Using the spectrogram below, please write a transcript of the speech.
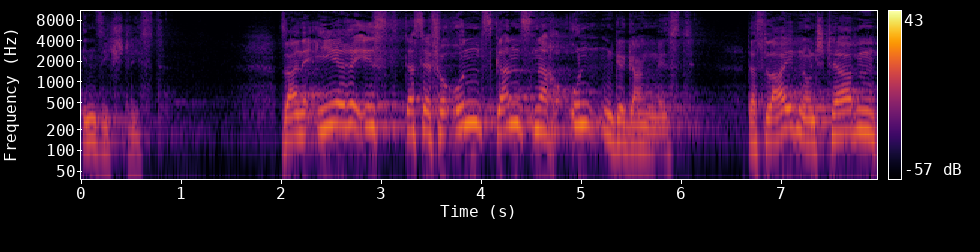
in sich schließt. Seine Ehre ist, dass er für uns ganz nach unten gegangen ist. Das Leiden und Sterben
